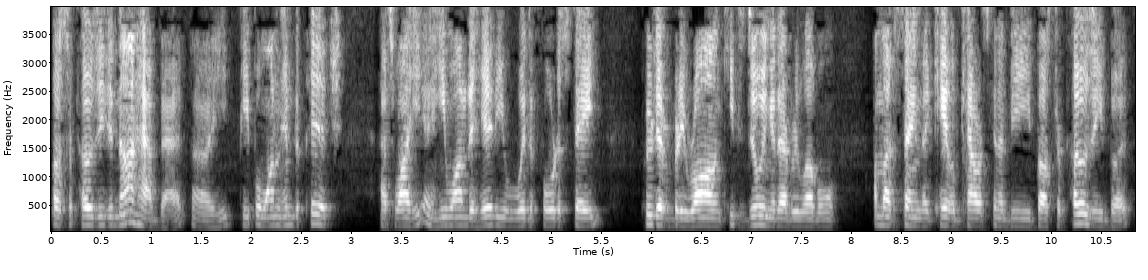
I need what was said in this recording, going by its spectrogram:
Buster Posey did not have that. Uh, he, people wanted him to pitch. That's why he and he wanted to hit. He went to Florida State, proved everybody wrong. Keeps doing it every level. I'm not saying that Caleb Cowart's going to be Buster Posey, but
